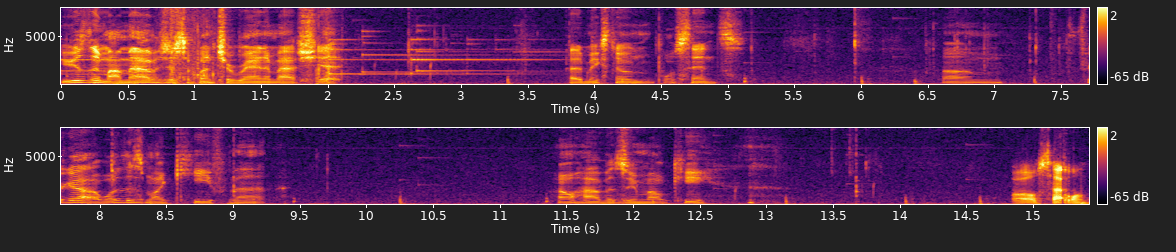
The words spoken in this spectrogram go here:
Usually my map is just a bunch of random ass shit. That makes no sense. Um, forgot, what is my key for that? I don't have a zoom out key. Well, set one.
